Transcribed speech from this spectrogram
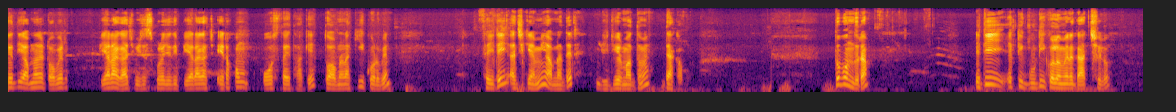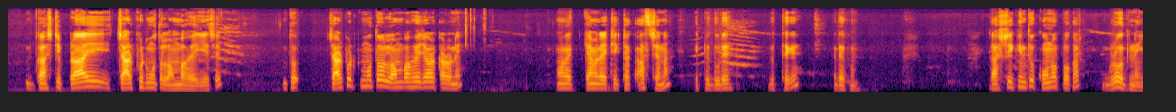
যদি আপনাদের টবের পেয়ারা গাছ, বিশেষ করে যদি পেয়ারা গাছ এরকম অবস্থায় থাকে, তো আপনারা কি করবেন? সেইটাই আজকে আমি আপনাদের ভিডিওর মাধ্যমে দেখাবো। তো বন্ধুরা, এটি একটি গুটি কলমের গাছ ছিল। গাছটি প্রায় চার ফুট মতো লম্বা হয়ে গিয়েছে। তো চার ফুট মতো লম্বা হয়ে যাওয়ার কারণে আমাদের ক্যামেরায় ঠিকঠাক আসছে না। একটু দূরে, দূর থেকে দেখুন। গাছটি কিন্তু কোনো প্রকার গ্রোথ নেই।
